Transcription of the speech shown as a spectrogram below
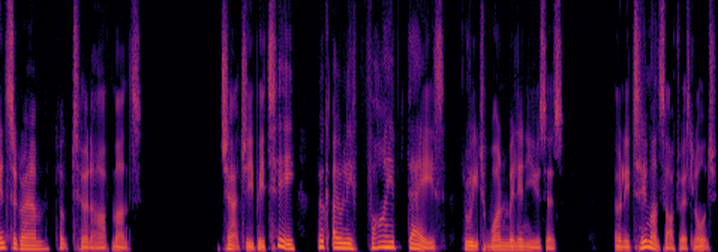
Instagram took two and a half months. ChatGPT took only five days to reach 1 million users. Only two months after its launch,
